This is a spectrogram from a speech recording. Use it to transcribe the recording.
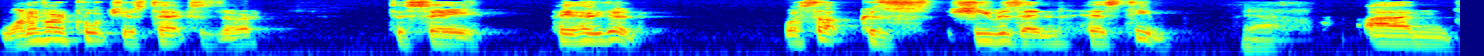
one of our coaches texted her to say, "Hey, how you doing? What's up?" Because she was in his team yeah, and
